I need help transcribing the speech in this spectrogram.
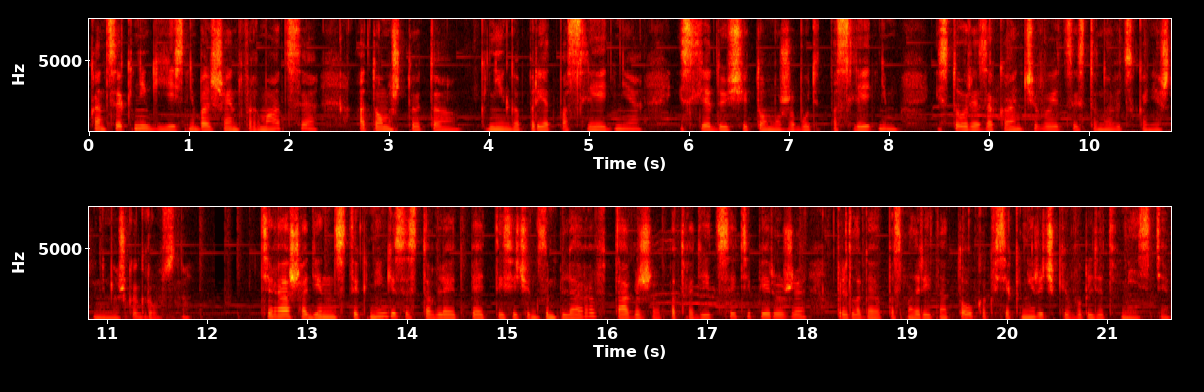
Конце книги есть небольшая информация о том, что эта книга предпоследняя, и следующий том уже будет последним. История заканчивается и становится, конечно, немножко грустно. Тираж 11 книги составляет 5000 экземпляров. Также по традиции теперь уже предлагаю посмотреть на то, как все книжечки выглядят вместе.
